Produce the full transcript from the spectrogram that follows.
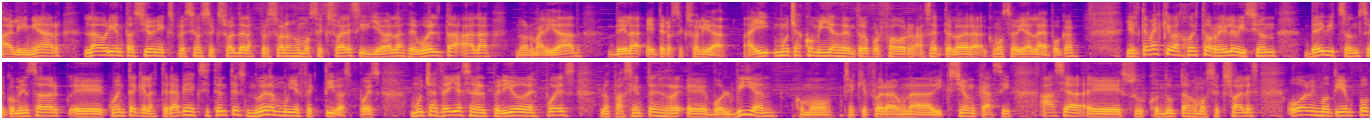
alinear la orientación y expresión sexual de las personas homosexuales y llevarlas de vuelta a la normalidad de la heterosexualidad. Hay muchas comillas dentro, por favor, acéptelo, era como se veía en la época. Y el tema es que bajo esta horrible visión, Davidson se comienza a dar eh, cuenta que las terapias existentes no eran muy efectivas, pues muchas de ellas en el periodo después los pacientes eh, volvían como si es que fuera una adicción casi, hacia eh, sus conductas homosexuales o al mismo tiempo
